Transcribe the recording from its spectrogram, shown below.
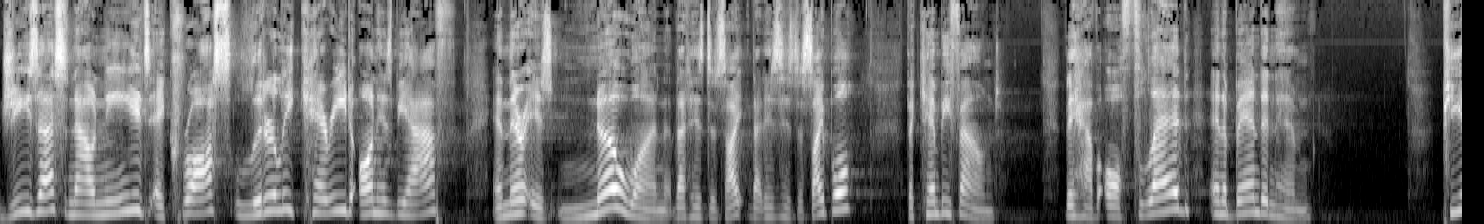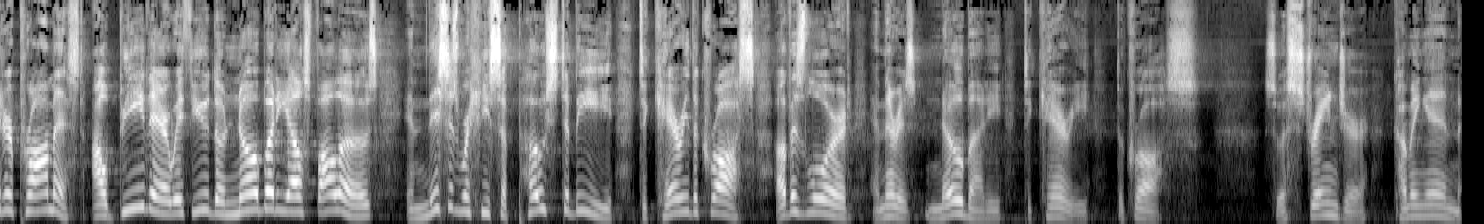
Jesus now needs a cross literally carried on his behalf, and there is no one that, his, that is his disciple, that can be found. They have all fled and abandoned him. Peter promised, I'll be there with you, though nobody else follows. And this is where he's supposed to be to carry the cross of his Lord, and there is nobody to carry the cross. So a stranger coming in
